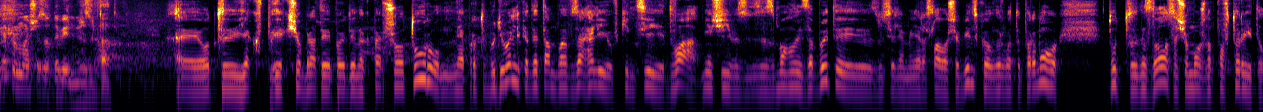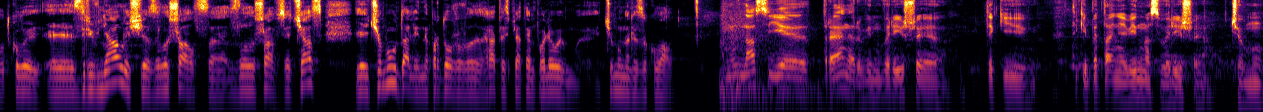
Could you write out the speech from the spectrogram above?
Я думаю, що задовільний результат. Е, От е, як якщо брати поєдинок першого туру е, проти будівельника, де там взагалі в кінці два м'ячі змогли забити з усиллями Ярослава Шабінського, вирвати перемогу. Тут не здавалося, що можна повторити. От коли зрівняли, ще залишався, залишався час. Чому далі не продовжували грати з п'ятим польовим? Чому не ризикував? Ну, в нас є тренер, він вирішує такі, такі питання, він нас вирішує. Чому?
